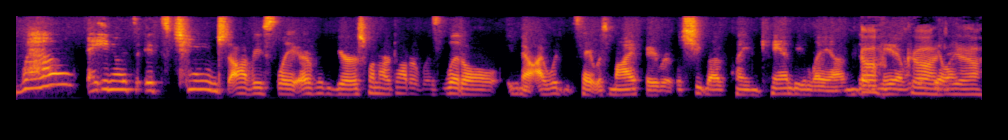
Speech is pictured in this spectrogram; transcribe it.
Well, eh, you know, it's it's changed obviously over the years. When our daughter was little, you know, I wouldn't say it was my favorite, but she loved playing Candyland. And, oh you know, God, like, yeah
